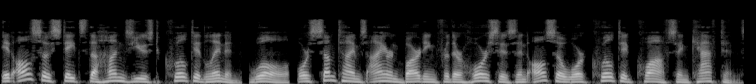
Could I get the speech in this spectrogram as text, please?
It also states the Huns used quilted linen, wool, or sometimes iron barding for their horses and also wore quilted coifs and kaftans.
